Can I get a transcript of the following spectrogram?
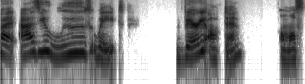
But as you lose weight, very often, almost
